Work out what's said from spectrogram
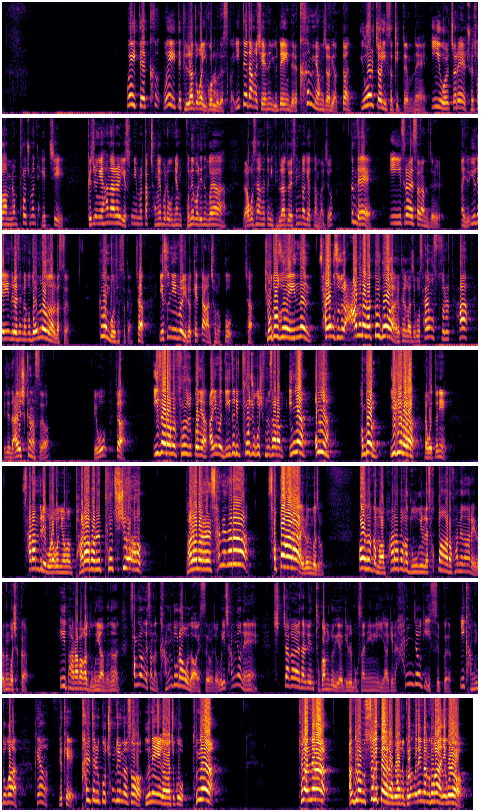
왜 이때 크, 왜 이때 빌라도가 이걸 노렸을까? 이때 당시에는 유대인들의 큰 명절이었던 6월절이 있었기 때문에 이 6월절에 죄수 한 명 풀어주면 되겠지. 그 중에 하나를 예수님으로 딱 정해버리고 그냥 보내버리는 거야. 라고 생각했던 게 빌라도의 생각이었단 말이죠. 근데 이 이스라엘 사람들, 아니 유대인들의 생각은 너무나도 달랐어요. 그건 무엇이었을까요? 자, 예수님을 이렇게 딱 앉혀놓고, 자, 교도소에 있는 사형수들 아무나 다 끌고 와! 이렇게 해가지고 사형수들을 다 이제 나열시켜놨어요. 그리고, 자, 이 사람을 풀어줄 거냐? 아니면 니들이 풀어주고 싶은 사람 있냐? 없냐? 한번 얘기해봐라! 라고 했더니, 사람들이 뭐라고 하냐면, 바라바를 풀어주시오! 바라바를 사면하라! 석방하라! 이러는 거죠. 어, 잠깐만, 바라바가 누구길래 석방하라, 사면하라 이러는 것일까요? 이 바라바가 누구냐면은 성경에서는 강도라고 나와 있어요. 그죠? 우리 작년에 십자가에 달린 두 강도 이야기를 목사님이 이야기를 한 적이 있을 거예요. 이 강도가 그냥 이렇게 칼 들고 총 들면서 은행에 가가지고 돈 내놔! 돈 안 내놔! 안 그러면 쏘겠다라고 하는 그런 은행 강도가 아니고요.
